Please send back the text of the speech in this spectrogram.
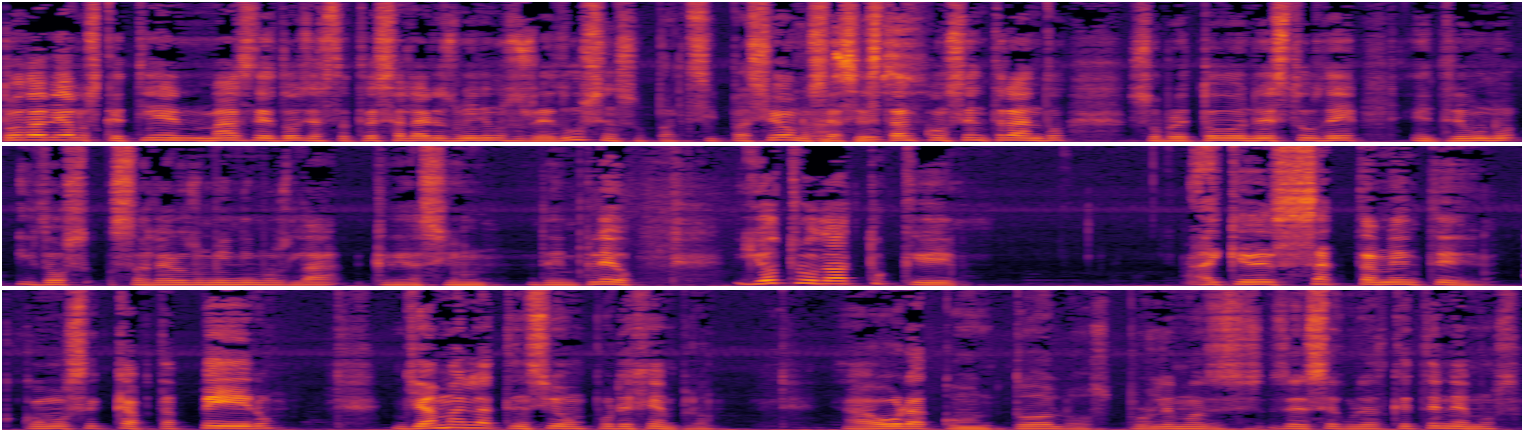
Todavía los que tienen más de dos y hasta tres salarios mínimos reducen su participación, o sea, se están concentrando sobre todo en esto de entre uno y dos salarios mínimos la creación de empleo. Y otro dato que hay que ver exactamente cómo se capta, pero llama la atención, por ejemplo, ahora con todos los problemas de seguridad que tenemos,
